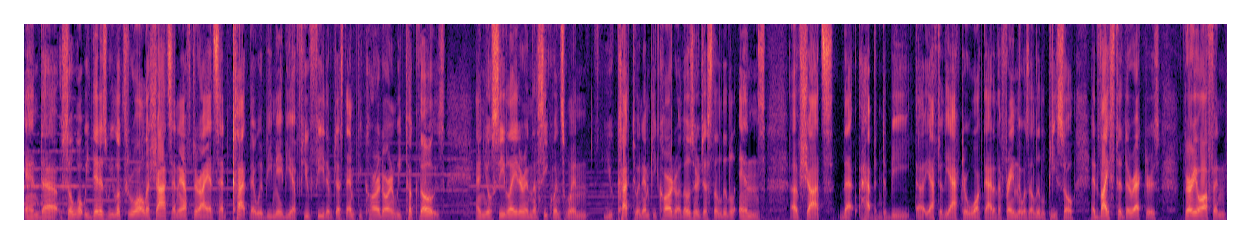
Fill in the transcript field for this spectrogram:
And uh, so what we did is we looked through all the shots, and after I had said cut, there would be maybe a few feet of just empty corridor, and we took those. And you'll see later in the sequence when you cut to an empty corridor. Those are just the little ends of shots that happened to be uh, after the actor walked out of the frame. There was a little piece. So, advice to directors very often,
